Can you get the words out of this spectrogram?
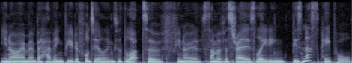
you know, I remember having beautiful dealings with lots of, you know, some of Australia's leading business people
